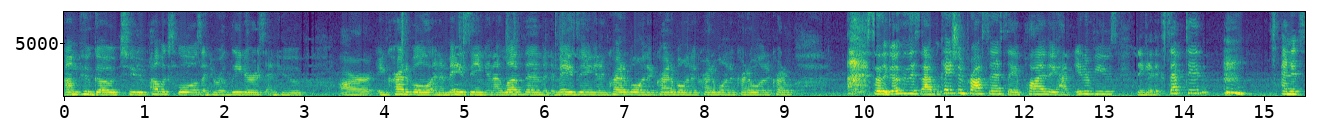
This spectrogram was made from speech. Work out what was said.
um, who go to public schools and who are leaders and who are incredible and amazing and I love them and amazing and incredible and incredible and incredible and incredible and incredible. So they go through this application process, they apply, they have interviews, they get accepted, and it's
